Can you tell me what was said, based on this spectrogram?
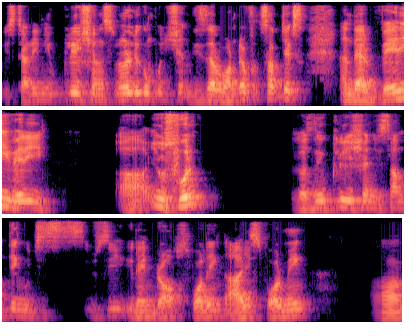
We studied nucleation, spinodal decomposition. These are wonderful subjects and they are very, very uh, useful because nucleation is something which is, you see raindrops falling, ice forming uh,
